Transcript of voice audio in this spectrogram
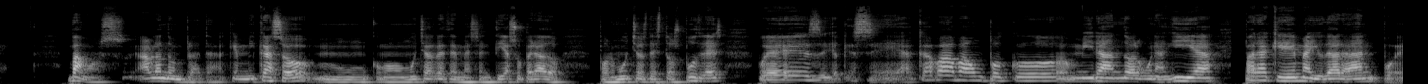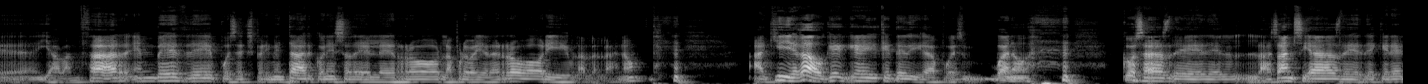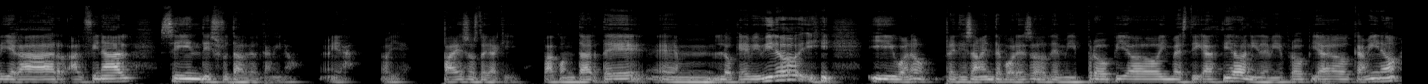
Vamos, hablando en plata, que en mi caso, mm, como muchas veces me sentía superado por muchos de estos puzzles, pues yo qué sé, acababa un poco mirando alguna guía para que me ayudaran pues y avanzar en vez de pues experimentar con eso del error, la prueba y el error y bla bla bla, ¿no? Aquí he llegado, ¿qué, te diga? Pues bueno, cosas de, las ansias de, de querer llegar al final sin disfrutar del camino. Mira, oye, para eso estoy aquí para contarte em, lo que he vivido y, bueno, precisamente por eso, de mi propia investigación y de mi propio camino,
